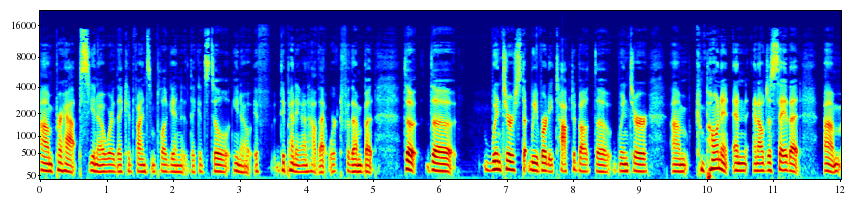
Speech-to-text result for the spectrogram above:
Um, perhaps you know where they could find some plug-in, they could still you know if depending on how that worked for them. But the the winter st- we've already talked about the winter um, component and and I'll just say that um,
